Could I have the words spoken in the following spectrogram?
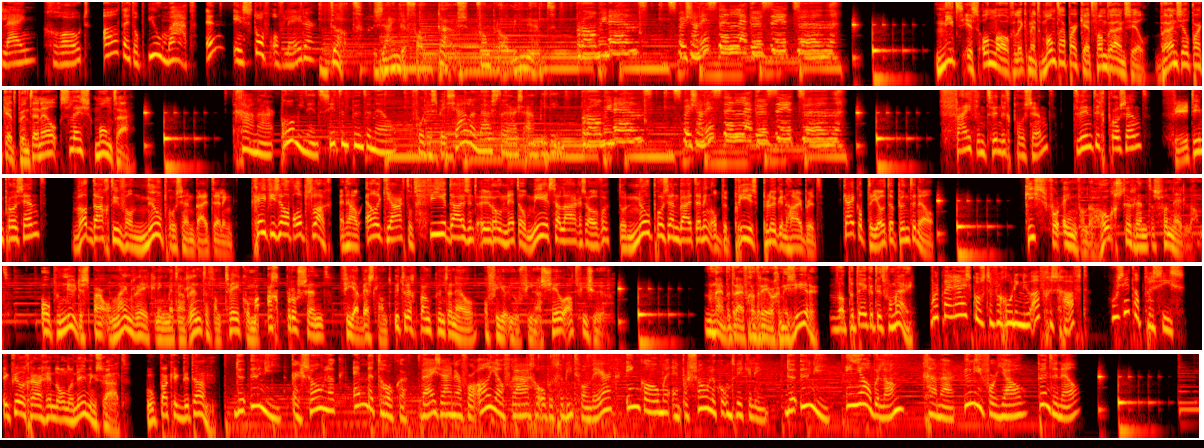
Klein, groot, altijd op uw maat. En in stof of leder. Dat zijn de foto's van Prominent. Prominent, specialist in lekker zitten. Niets is onmogelijk met Monta Parket van Bruinzeel. Bruinzeelparket.nl slash monta. Ga naar prominentzitten.nl voor de speciale luisteraarsaanbieding. Prominent, specialist in lekker zitten. 25 20% 14% Wat dacht u van 0% bijtelling? Geef jezelf opslag en hou elk jaar tot 4000 euro netto meer salaris over... door 0% bijtelling op de Prius Plug-in Hybrid. Kijk op toyota.nl. Kies voor een van de hoogste rentes van Nederland. Open nu de Spaar Online rekening met een rente van 2,8% via westlandutrechtbank.nl of via uw financieel adviseur. Mijn bedrijf gaat reorganiseren. Wat betekent dit voor mij? Wordt mijn reiskostenvergoeding nu afgeschaft? Hoe zit dat precies? Ik wil graag in de ondernemingsraad. Hoe pak ik dit aan? De Unie. Persoonlijk en betrokken. Wij zijn er voor al jouw vragen op het gebied van werk, inkomen en persoonlijke ontwikkeling. De Unie. In jouw belang. Ga naar unievoorjou.nl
